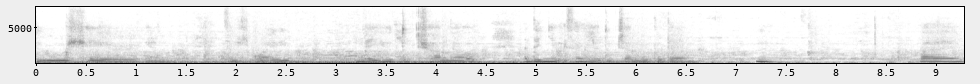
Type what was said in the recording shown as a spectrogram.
to share and subscribe my YouTube channel. And then yung isang YouTube channel ko din. Hmm? Bye!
